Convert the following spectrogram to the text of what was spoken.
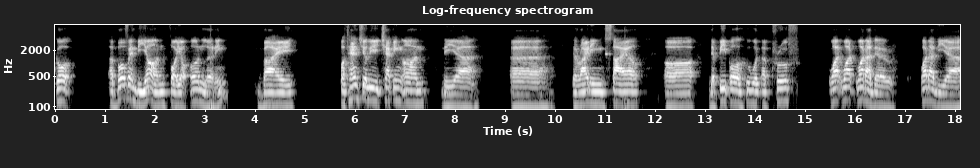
go above and beyond for your own learning by potentially checking on the uh, uh, the writing style or the people who would approve what what what are the what are the uh,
